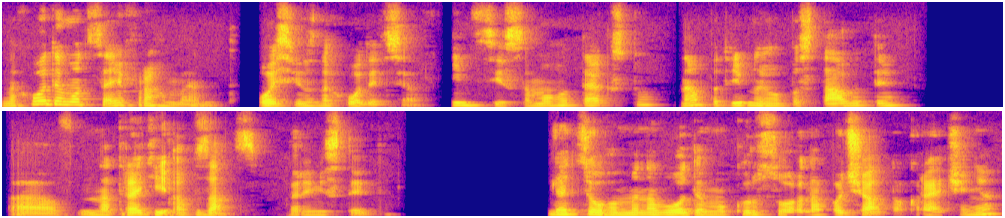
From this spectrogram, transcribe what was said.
Знаходимо цей фрагмент. Ось він знаходиться в кінці самого тексту. Нам потрібно його поставити е, на третій абзац, перемістити. Для цього ми наводимо курсор на початок речення,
